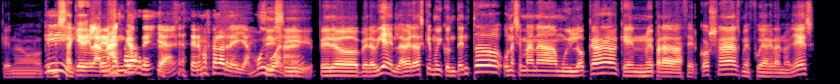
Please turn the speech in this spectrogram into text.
que, no, que me saqué de la tenemos manga. Que hablar de ella, ¿eh? Tenemos que hablar de ella. Muy Sí, buena. sí, ¿eh? pero, pero bien, la verdad es que muy contento. Una semana muy loca, que no he parado de hacer cosas. Me fui a Granollers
